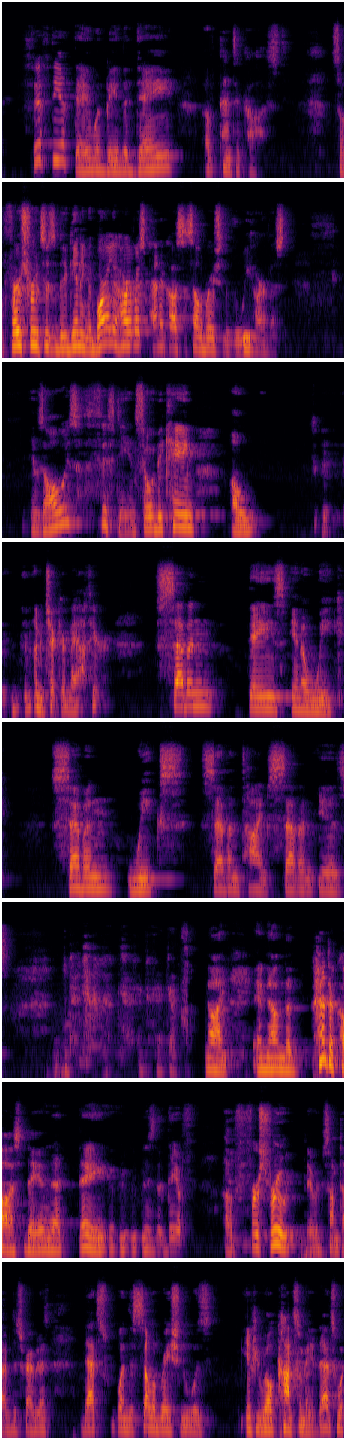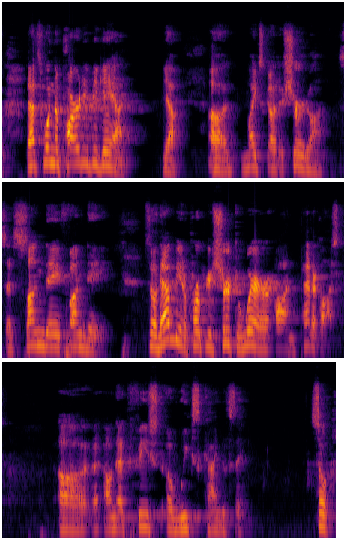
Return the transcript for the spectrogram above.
50th day would be the day of Pentecost. So first fruits is the beginning of barley harvest, Pentecost the celebration of the wheat harvest. It was always 50. And so it became a, let me check your math here. Seven days in a week. seven weeks. Seven times seven is nine. And on the Pentecost day, that day is the day of, of first fruit, they would sometimes describe it as, that's when the celebration was, if you will, consummated. That's what that's when the party began. Yeah. Uh, Mike's got a shirt on. It says Sunday Fun Day. So that would be an appropriate shirt to wear on Pentecost, uh, on that Feast of Weeks kind of thing. So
